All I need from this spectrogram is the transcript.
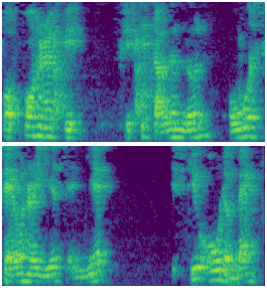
for 450,000 loan over 700 years, and yet still owe the bank.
